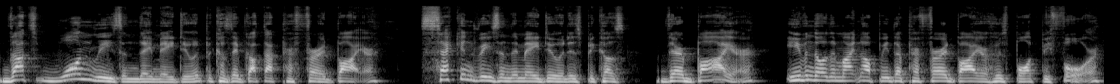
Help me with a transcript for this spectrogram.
that's one reason they may do it because they've got that preferred buyer. Second reason they may do it is because their buyer, even though they might not be the preferred buyer who's bought before,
